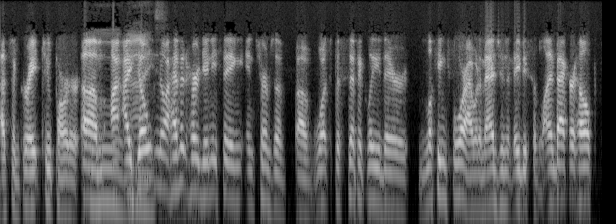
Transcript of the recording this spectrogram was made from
That's a great two-parter. Um, Ooh, I, I don't know. I haven't heard anything in terms of, of what specifically they're looking for. I would imagine that maybe some linebacker help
